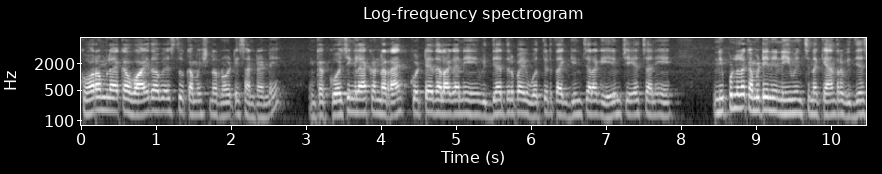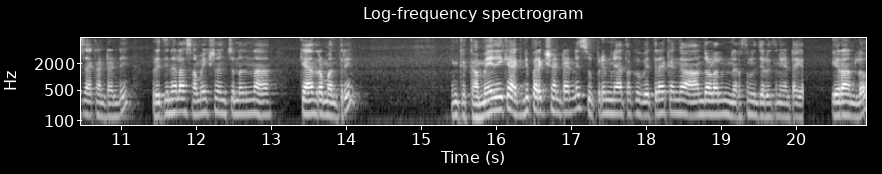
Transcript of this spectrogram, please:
కోరం లేక వాయిదా వేస్తూ కమిషనర్ నోటీస్ అంటండి. ఇంకా కోచింగ్ లేకుండా ర్యాంక్ కొట్టేది ఎలాగని విద్యార్థులపై ఒత్తిడి తగ్గించేలాగా ఏం చేయొచ్చని నిపుణుల కమిటీని నియమించిన కేంద్ర విద్యాశాఖ అంటండి. ప్రతి నెల సమీక్షించనున్న కేంద్ర మంత్రి ఇంకా కమేనీకి అగ్ని పరీక్ష అంటండి. సుప్రీం నేతకు వ్యతిరేకంగా ఆందోళనలు నిరసనలు జరుగుతున్నాయంట ఇరాన్లో.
